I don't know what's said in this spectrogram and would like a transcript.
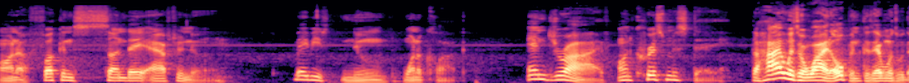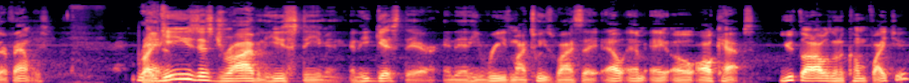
on a fucking Sunday afternoon, maybe noon, one o'clock, and drive on Christmas Day. The highways are wide open because everyone's with their families. Right. And he's just driving, he's steaming, and he gets there, and then he reads my tweets where I say LMAO, all caps. You thought I was gonna come fight you?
